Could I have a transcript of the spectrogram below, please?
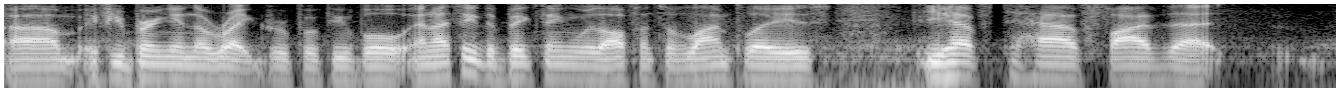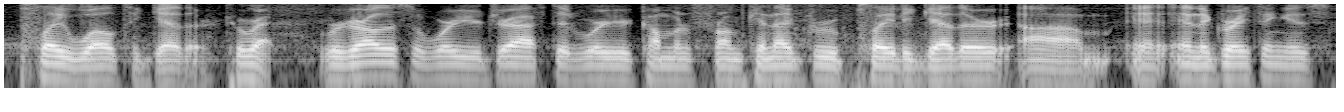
um, if you bring in the right group of people. And I think the big thing with offensive line play is you have to have five that play well together. Correct. Regardless of where you're drafted, where you're coming from, can that group play together? Um, and, and the great thing is,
